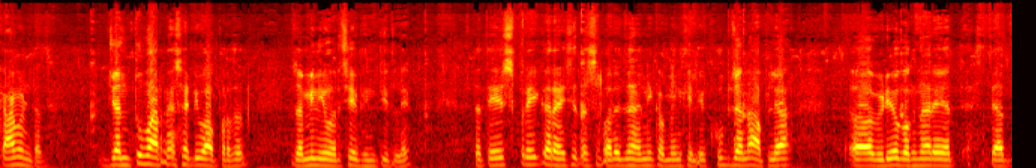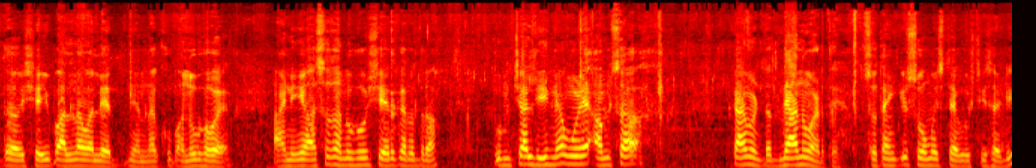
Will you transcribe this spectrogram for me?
काय म्हणतात जंतू मारण्यासाठी वापरतात जमिनीवरचे भिंतीतले. तर ते स्प्रे करायचे तसं बऱ्याच जणांनी कमेंट केली. खूप जण आपल्या व्हिडिओ बघणारे आहेत त्यात शेई शेळी पालनावाले आहेत ज्यांना खूप अनुभव आहे. आणि असाच अनुभव शेअर करत राहा. तुमच्या लिहिण्यामुळे आमचा काय म्हणतात ज्ञान वाढते सो थँक्यू सो मच त्या गोष्टीसाठी.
